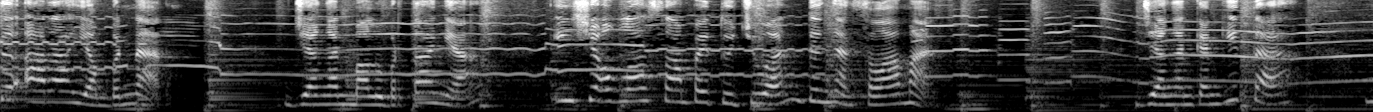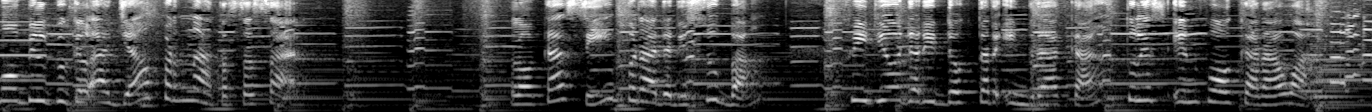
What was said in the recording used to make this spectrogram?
ke arah yang benar. Jangan malu bertanya, insya Allah sampai tujuan dengan selamat. Jangankan kita, mobil Google aja pernah tersesat. Lokasi berada di Subang, video dari Dr. Indraka tulis info Karawang.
